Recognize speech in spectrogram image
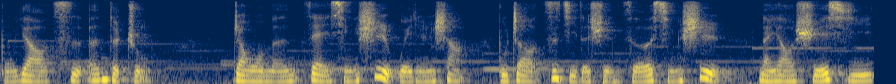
不要赐恩的主，让我们在行事为人上不照自己的选择行事，乃要学习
